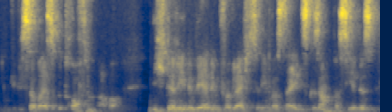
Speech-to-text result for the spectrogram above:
in gewisser Weise betroffen, aber nicht der Rede wert im Vergleich zu dem, was da insgesamt passiert ist.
